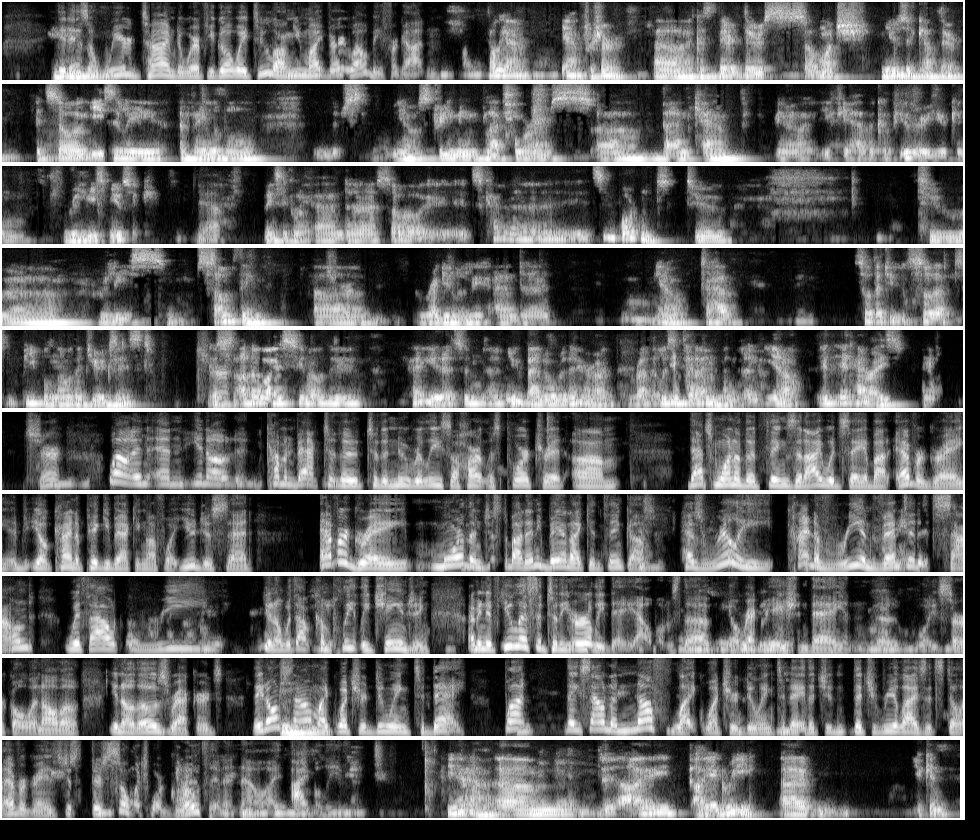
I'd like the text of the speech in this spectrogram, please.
it is a weird time to where if you go away too long, you might very well be forgotten. Oh yeah, yeah, for sure. Uh because uh, there there's so much music out there. It's so easily available. There's, you know, streaming platforms, uh, Bandcamp. You know, if you have a computer, you can release music. Yeah, basically, and uh, so it's kind of it's important to to uh, release something uh, sure. regularly and uh, you know to have so that you so that people know that you exist because sure. otherwise you know the hey that's a, a, new band over there i'd rather listen to them and, and you know it, it happens right. yeah. sure well and and you know coming back to the to the new release a heartless portrait um that's one of the things that I would say about Evergrey, you know, kind of piggybacking off what you just said. Evergrey, more than just about any band I can think of, has really kind of reinvented its sound without re you know without completely changing. I mean if you listen to the early day albums the you know recreation day and the boys circle and all the you know those records they don't sound mm-hmm. like what you're doing today. But they sound enough like what you're doing today that you that you realize it's still Evergrey. It's just there's so much more growth in it now. I, I believe. Yeah, um, I I agree. Uh, you can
